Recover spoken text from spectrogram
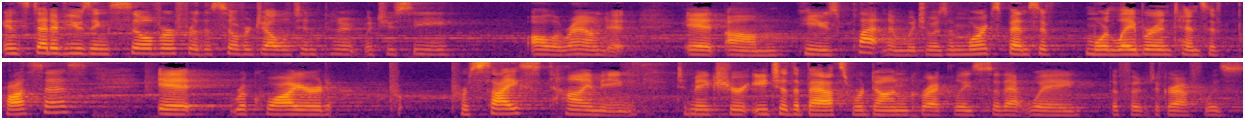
instead of using silver for the silver gelatin print, which you see all around it, it um, he used platinum, which was a more expensive, more labor-intensive process. It required pr- precise timing to make sure each of the baths were done correctly, so that way the photograph was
